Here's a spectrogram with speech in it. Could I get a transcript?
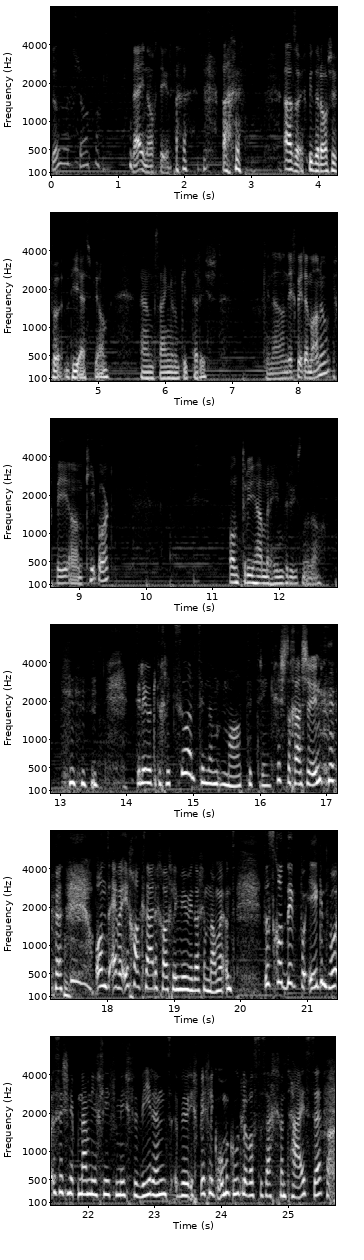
Du das schaffen? Nein, nach dir. also, ich bin der Roger von The Espion, ähm, Sänger und Gitarrist. Genau, und ich bin der Manu, ich bin am Keyboard. Und drei haben wir hinter uns noch da. die schauen ein bisschen zu und sind am Mate trinken. Ist doch auch schön. und eben, ich habe gesagt, ich habe ein bisschen Mühe mit eurem Namen. Und das kommt nicht von irgendwo. Es ist nämlich ein bisschen für mich verwirrend, weil ich bin ein bisschen rumgoogeln, was das eigentlich heissen könnte.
